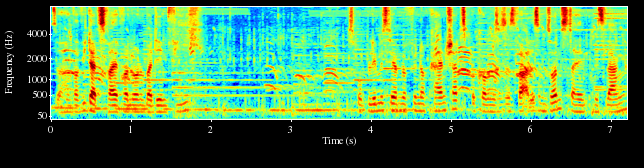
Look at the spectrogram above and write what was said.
So, haben wir wieder zwei verloren bei dem Viech. Problem ist, wir haben dafür noch keinen Schatz bekommen. Das heißt, das war alles umsonst da hinten bislang.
